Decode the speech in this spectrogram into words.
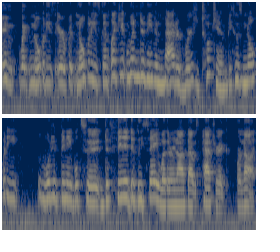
and like nobody's there, but nobody's gonna like it wouldn't have even mattered where he took him because nobody would have been able to definitively say whether or not that was Patrick or not.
